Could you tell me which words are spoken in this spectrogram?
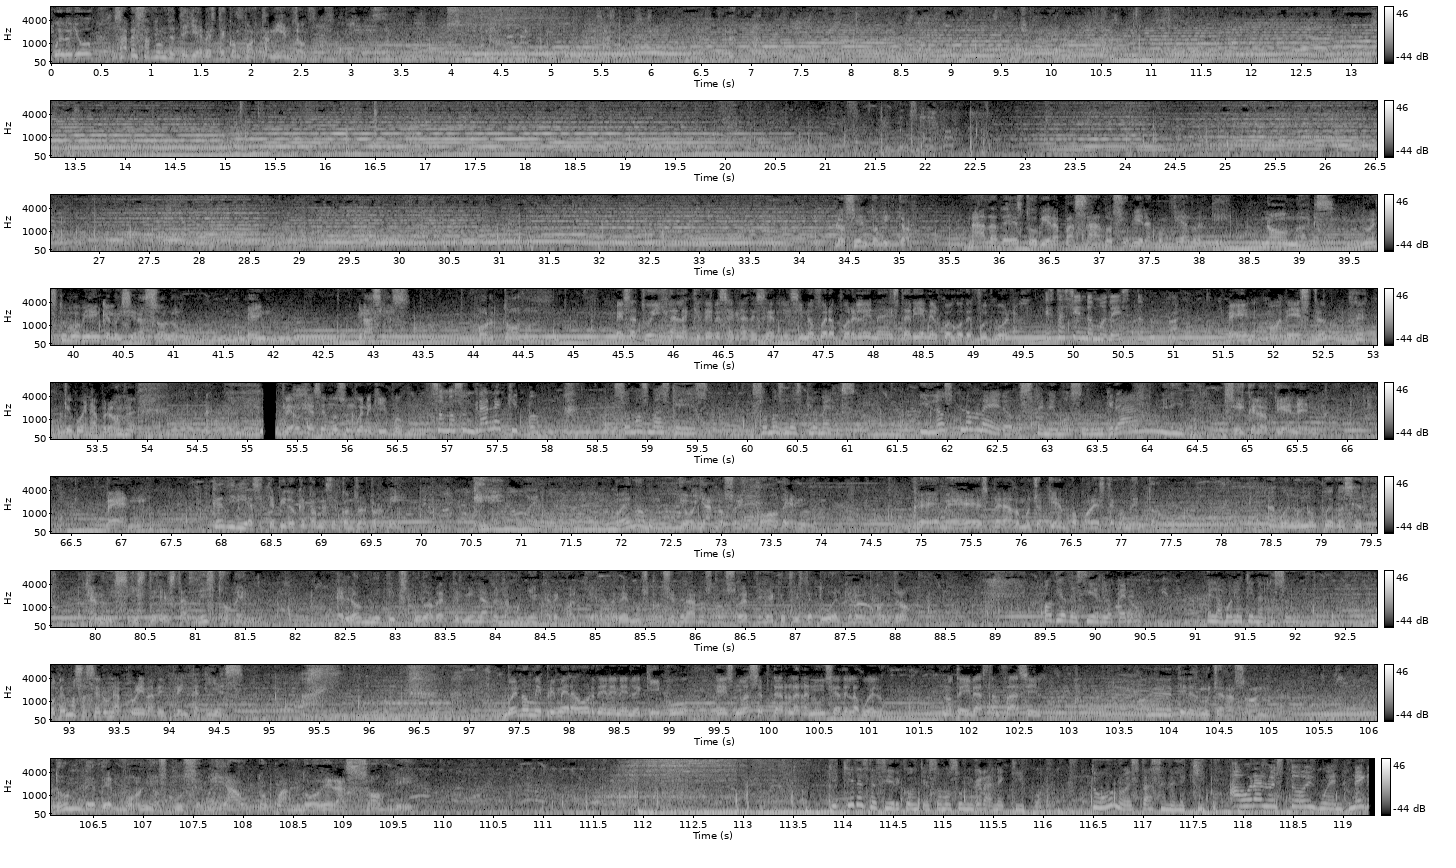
abuelo, yo... ¿Sabes a dónde te lleva este comportamiento? Lo siento, Víctor. Nada de esto hubiera pasado si hubiera confiado en ti. No, Max. No estuvo bien que lo hicieras solo. Ven. Gracias. Por todo. Es a tu hija a la que debes agradecerle. Si no fuera por Elena, estaría en el juego de fútbol. Está siendo modesto. ¿Ven, modesto? Qué buena broma. Creo que hacemos un buen equipo. Somos un gran equipo. Somos más que eso. Somos los plomeros. Y los plomeros tenemos un gran líder. Sí que lo tienen. Ven. ¿Qué dirías si te pido que tomes el control por mí? ¿Qué? Bueno, yo ya no soy joven. Créeme, he esperado mucho tiempo por este momento. Abuelo, no puedo hacerlo. Ya lo hiciste, estás listo, Ben. El Omnitrix pudo haber terminado en la muñeca de cualquiera. Debemos considerarnos con suerte ya que fuiste tú el que lo encontró. Odio decirlo, pero el abuelo tiene razón. Podemos hacer una prueba de 30 días. Bueno, mi primera orden en el equipo es no aceptar la renuncia del abuelo. No te irás tan fácil. Eh, tienes mucha razón. ¿Dónde demonios puse mi auto cuando era zombie? Quieres decir con que somos un gran equipo? Tú no estás en el equipo. Ahora lo estoy, Gwen.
